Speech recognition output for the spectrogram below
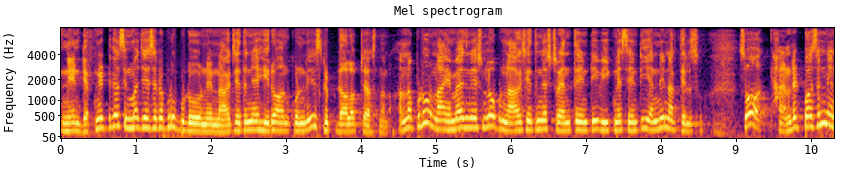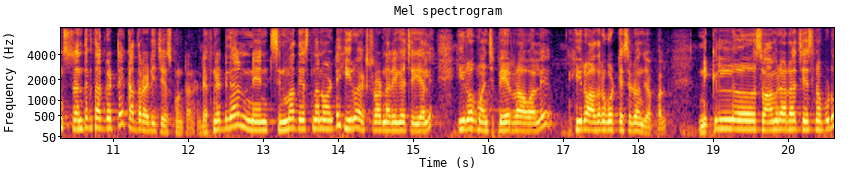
నేను డెఫినెట్గా సినిమా చేసేటప్పుడు ఇప్పుడు నేను నాగ చైతన్య హీరో అనుకోండి స్క్రిప్ట్ డెవలప్ చేస్తున్నాను. అన్నప్పుడు నా ఇమాజినేషన్లో ఇప్పుడు నాగ చైతన్య స్ట్రెంత్ ఏంటి వీక్నెస్ ఏంటి అన్నీ నాకు తెలుసు. సో హండ్రెడ్ పర్సెంట్ నేను స్ట్రెంత్కి తగ్గట్టే కథ రెడీ చేసుకుంటాను. డెఫినెట్గా నేను సినిమా తీస్తున్నాను అంటే హీరో ఎక్స్ట్రాడినరీగా చేయాలి హీరోకి మంచి పేరు రావాలి హీరో అదరగొట్టేసాడు అని చెప్పాలి. నిఖిల్ స్వామిరారా చేసినప్పుడు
